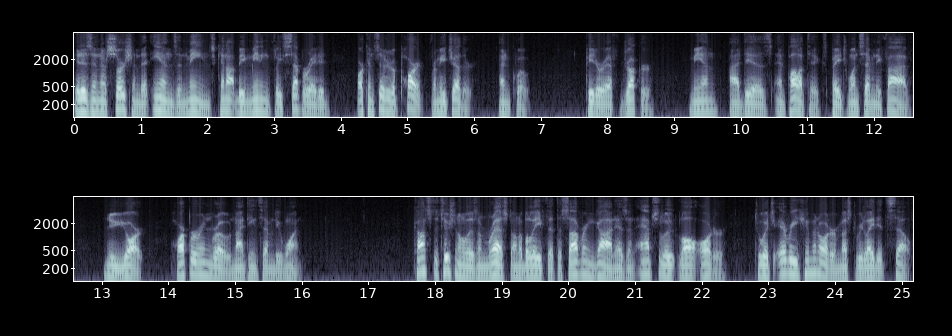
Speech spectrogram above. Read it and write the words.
It is an assertion that ends and means cannot be meaningfully separated or considered apart from each other. Unquote. Peter F. Drucker, Men, Ideas, and Politics, page 175, New York, Harper and Row, 1971. Constitutionalism rests on a belief that the sovereign God has an absolute law order to which every human order must relate itself.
